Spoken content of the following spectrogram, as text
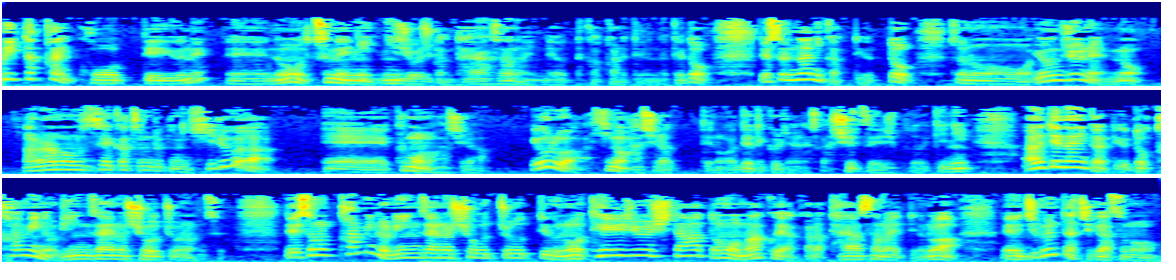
り高い香っていうね、えー、のを常に24時間絶やさないんだよって書かれてるんだけど、で、それ何かっていうと、その、40年の荒野の生活の時に、昼は、えー、雲の柱、夜は火の柱っていうのが出てくるじゃないですか、出エジプトの時に。あれって何かっていうと、神の臨在の象徴なんですよ。で、その神の臨在の象徴っていうのを定住した後も幕屋から絶やさないっていうのは、えー、自分たちがその、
